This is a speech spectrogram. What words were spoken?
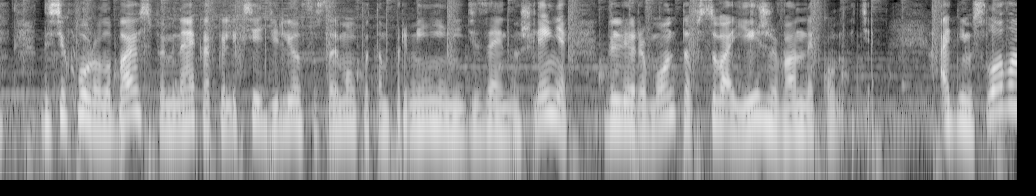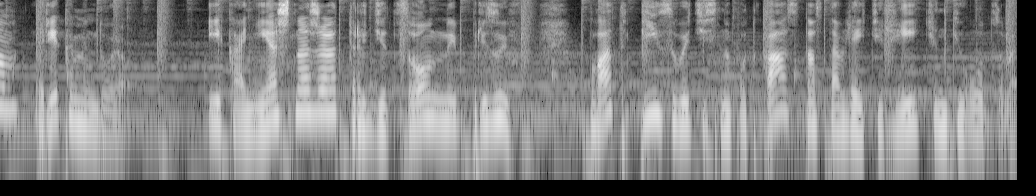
до сих пор улыбаюсь, вспоминая, как Алексей делился своим опытом применения дизайн мышления для ремонта в своей же ванной комнате. Одним словом, рекомендую. И, конечно же, традиционный призыв. Подписывайтесь на подкаст, оставляйте рейтинги, отзывы.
